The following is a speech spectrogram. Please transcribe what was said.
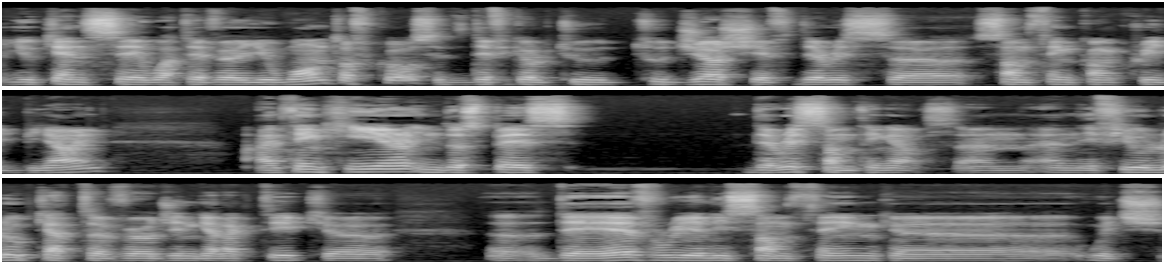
you can say whatever you want, of course. It's difficult to, to judge if there is uh, something concrete behind. I think here in the space, there is something else. And, and if you look at uh, Virgin Galactic, uh, uh, they have really something uh, which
